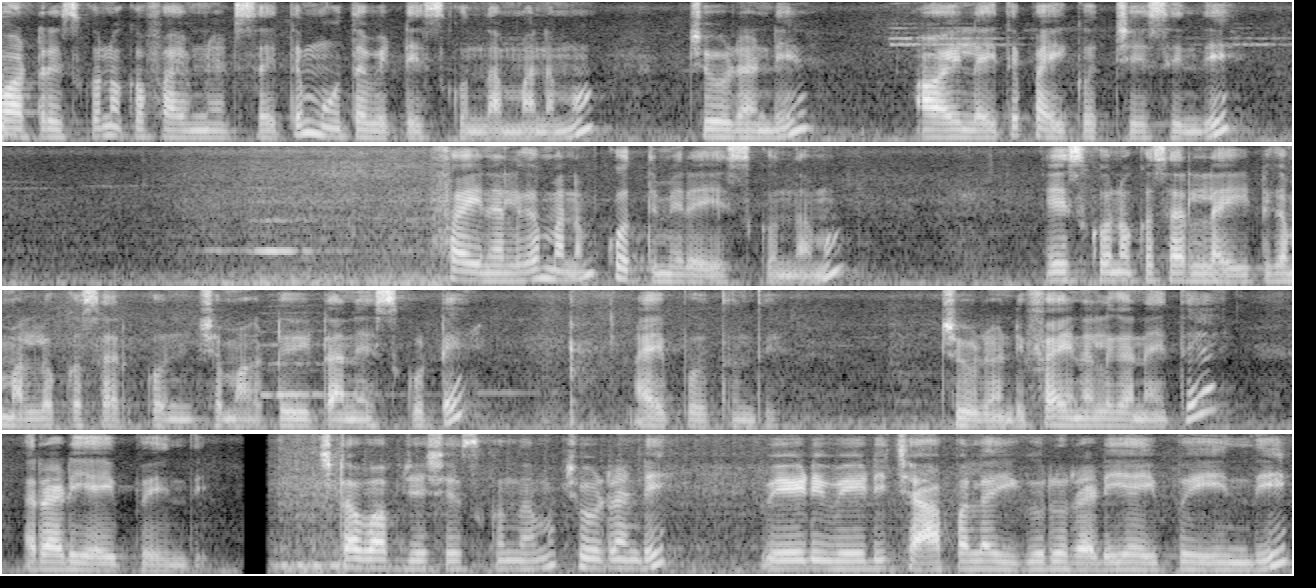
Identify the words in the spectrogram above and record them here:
వాటర్ వేసుకొని ఒక ఫైవ్ మినిట్స్ అయితే మూత పెట్టేసుకుందాం మనము. చూడండి ఆయిల్ అయితే పైకి వచ్చేసింది. ఫైనల్గా మనం కొత్తిమీర వేసుకుందాము. వేసుకొని ఒకసారి లైట్గా మళ్ళీ ఒకసారి కొంచెం అటు ఇటు అనేసుకుంటే వేసుకుంటే అయిపోతుంది. చూడండి ఫైనల్గానైతే రెడీ అయిపోయింది. స్టవ్ ఆఫ్ చేసేసుకుందాము. చూడండి వేడి వేడి చేపల ఇగురు రెడీ అయిపోయింది.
